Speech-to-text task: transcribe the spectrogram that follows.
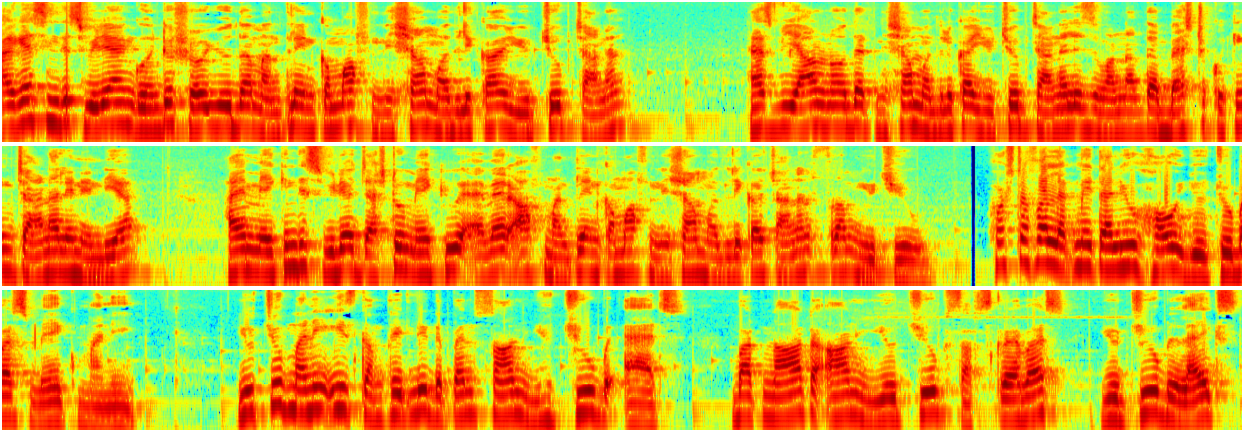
Hi guys, in this video I am going to show you the monthly income of Nisha Madhulika YouTube channel. As we all know that Nisha Madhulika YouTube channel is one of the best cooking channel in India. I am making this video just to make you aware of monthly income of Nisha Madhulika channel from YouTube. First of all, let me tell you how YouTubers make money. YouTube money is completely depends on YouTube ads, but not on YouTube subscribers, YouTube likes,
